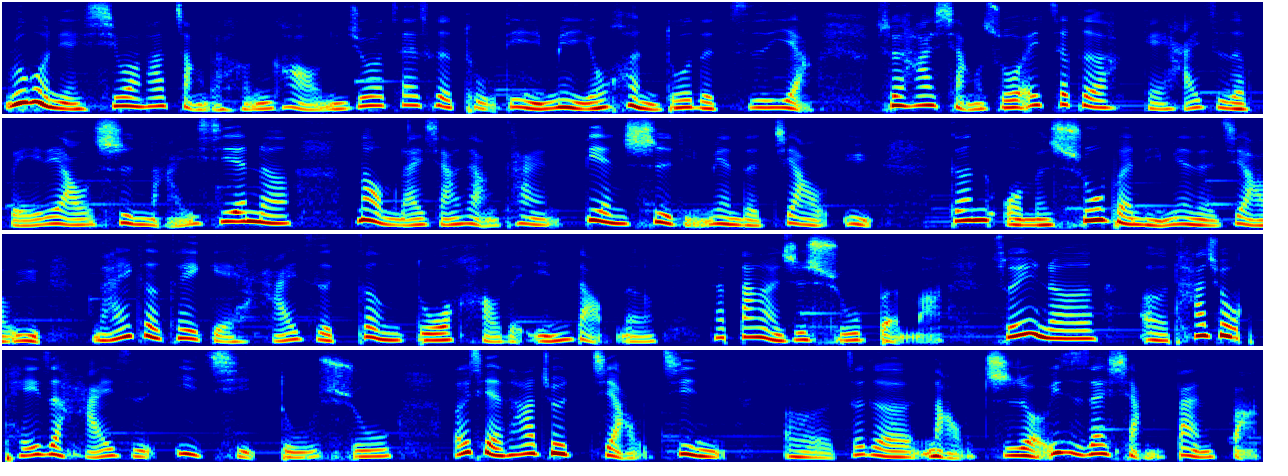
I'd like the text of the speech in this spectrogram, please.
如果你希望它长得很好，你就要在这个土地里面有很多的滋养。所以他想说，哎，这个给孩子的肥料是哪一些呢？那我们来想想看，电视里面的教育跟我们书本里面的教育，哪一个可以给孩子更多好的引导呢？那当然是书本嘛。所以呢，呃，他就陪着孩子一起读书，而且他就绞尽呃这个脑汁哦，一直在想办法，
